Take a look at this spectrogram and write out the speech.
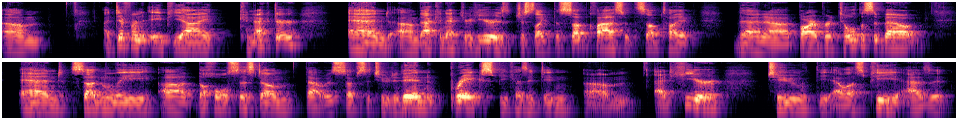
um, a different API connector, and um, that connector here is just like the subclass or the subtype that uh, Barbara told us about, and suddenly uh, the whole system that was substituted in breaks because it didn't um, adhere to the LSP as it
